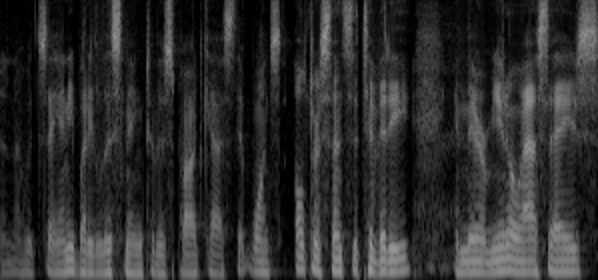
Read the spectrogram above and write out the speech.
And I would say anybody listening to this podcast that wants ultra sensitivity in their immunoassays,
